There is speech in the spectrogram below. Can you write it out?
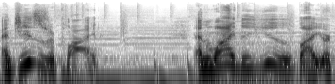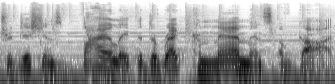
And Jesus replied, And why do you, by your traditions, violate the direct commandments of God?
